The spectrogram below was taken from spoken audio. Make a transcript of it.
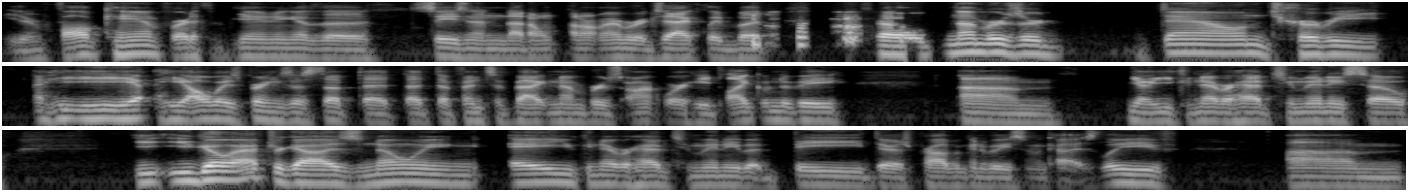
either in fall camp right at the beginning of the season. I don't I don't remember exactly, but so numbers are down. Kirby he he always brings us up that that defensive back numbers aren't where he'd like them to be. Um, you know, you can never have too many. So you, you go after guys knowing a you can never have too many, but b there's probably going to be some guys leave. Um,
